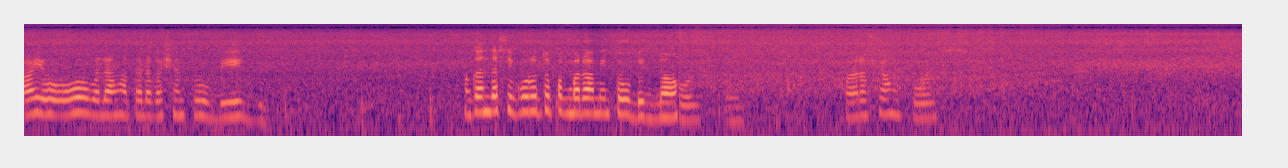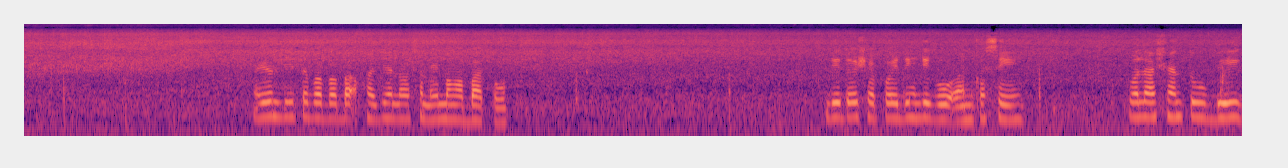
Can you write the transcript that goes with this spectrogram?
Ay, oo, wala nga talaga siyang tubig. Ang ganda siguro to pag maraming tubig, no? Oh. Para siyang falls. Ayun, dito bababa ka dyan, oh, sa may mga bato. Hindi daw siya pwedeng liguan kasi wala siyang tubig.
